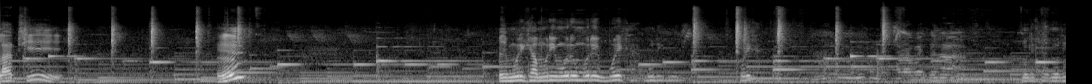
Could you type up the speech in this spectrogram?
লাঠি? হুম? এই মুড়ি খা মুড়ি মুড়ি মুড়ি মুড়ি খা মুড়ি মুড়ি মুড়ি খা। মুড়ি খা মুড়ি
